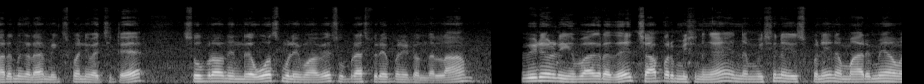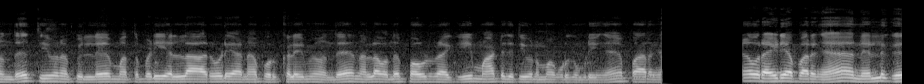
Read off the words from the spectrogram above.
மருந்துகளை மிக்ஸ் பண்ணி வச்சுட்டு சூப்பராக வந்து இந்த ஓஸ் மூலியமாகவே சூப்பராக ஸ்ப்ரே பண்ணிட்டு வந்துடலாம். வீடியோவில் நீங்கள் பார்க்குறது சாப்பர் மிஷினுங்க இந்த மிஷினை யூஸ் பண்ணி நம்ம அருமையாக வந்து தீவன புல்லு மற்றபடி எல்லா அறுவடையான பொருட்களையுமே வந்து நல்லா வந்து பவுடராக்கி மாட்டுக்கு தீவனமாக கொடுக்க முடியுங்க. பாருங்கள் ஒரு ஐடியா பாருங்கள் நெல்லுக்கு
